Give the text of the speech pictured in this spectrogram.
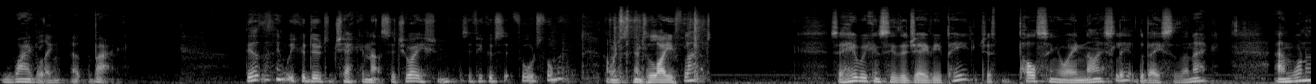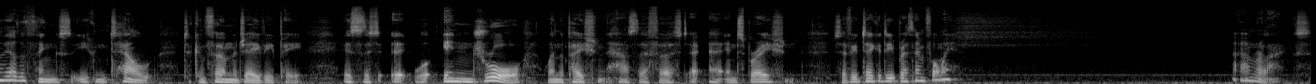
waggling at the back. The other thing we could do to check in that situation is if you could sit forwards for me, and we're just going to lie you flat. So here we can see the JVP just pulsing away nicely at the base of the neck. And one of the other things that you can tell to confirm the JVP is that it will indraw when the patient has their first uh, uh, inspiration. So if you take a deep breath in for me, and relax.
